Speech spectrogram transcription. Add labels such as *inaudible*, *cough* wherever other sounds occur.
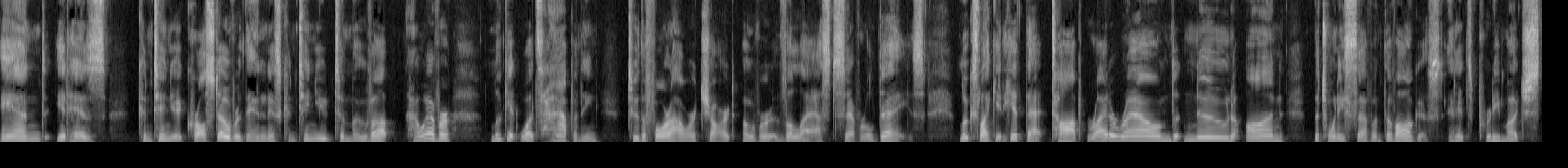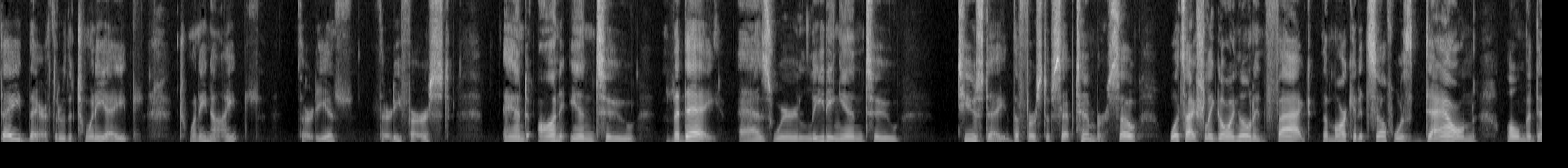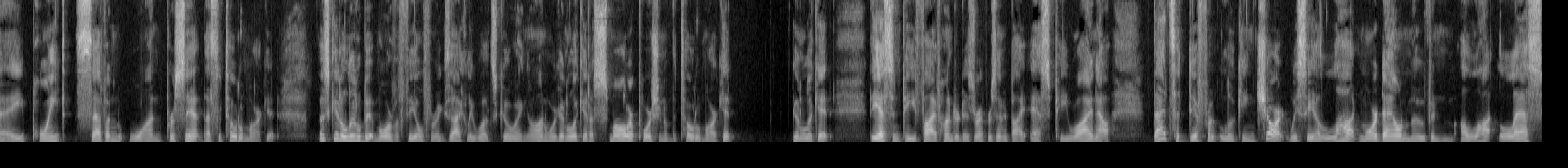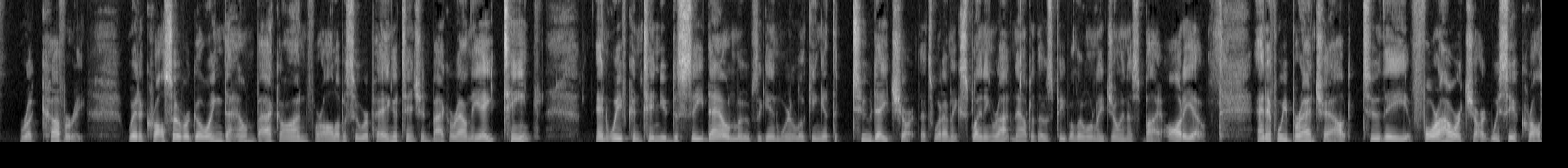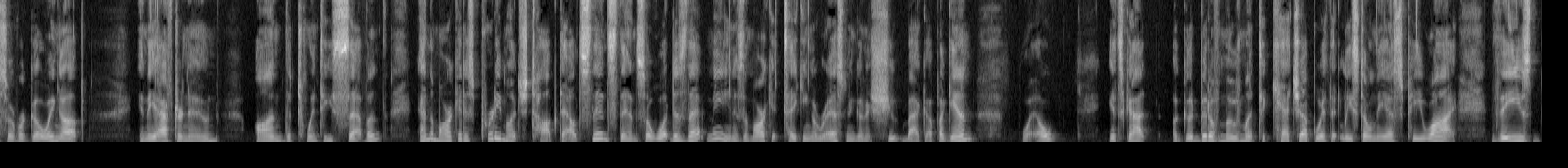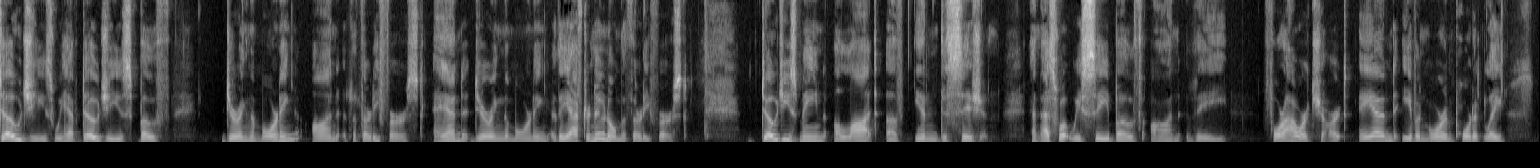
and it has continued, it crossed over then and has continued to move up. However, look at what's happening to the four hour chart over the last several days. Looks like it hit that top right around noon on the 27th of August, and it's pretty much stayed there through the 28th, 29th, 30th, 31st, and on into the day as we're leading into Tuesday, the 1st of September. So what's actually going on. In fact, the market itself was down on the day 0.71%. That's the total market. Let's get a little bit more of a feel for exactly what's going on. We're going to look at a smaller portion of the total market. We're going to look at the S&P 500 as represented by SPY. Now, that's a different looking chart. We see a lot more down move and a lot less recovery. We had a crossover going down back on, for all of us who were paying attention, back around the 18th. And we've continued to see down moves. Again, we're looking at the two day chart. That's what I'm explaining right now to those people who only join us by audio. And if we branch out to the four hour chart, we see a crossover going up in the afternoon on the 27th, and the market has pretty much topped out since then. So, what does that mean? Is the market taking a rest and going to shoot back up again? Well, it's got a good bit of movement to catch up with, at least on the SPY. These dojis, we have dojis both during the morning on the 31st and during the morning, the afternoon on the 31st. Dojis mean a lot of indecision. And that's what we see both on the four hour chart and even more importantly,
